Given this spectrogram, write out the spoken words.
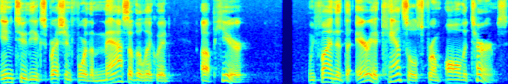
into the expression for the mass of the liquid up here, we find that the area cancels from all the terms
